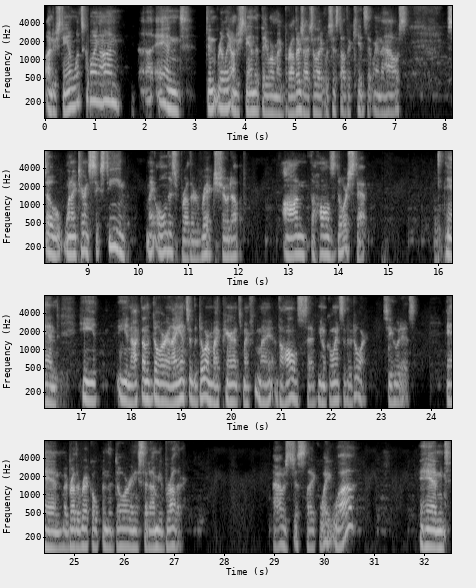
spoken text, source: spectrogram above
understand what's going on. Uh, and didn't really understand that they were my brothers. I thought it was just other kids that were in the house. So when I turned 16, my oldest brother, Rick, showed up on the hall's doorstep. And he he knocked on the door and I answered the door. My parents, my my the halls said, you know, go answer the door, see who it is. And my brother Rick opened the door and he said, I'm your brother. I was just like, wait, what? And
